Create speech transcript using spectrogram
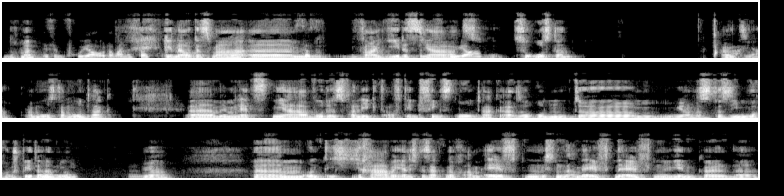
Nochmal? Ist im Frühjahr oder wann ist das? Genau, das war ähm, das war jedes Jahr zu, zu, Ostern, also ja. am Ostermontag. Ähm, Im letzten Jahr wurde es verlegt auf den Pfingstmontag, also rund, ähm, ja, was ist das, sieben Wochen später dann, ne? Mhm. Ja. Ähm, und ich habe ehrlich gesagt noch am 11., am 11.11., .11., wie in Köln, äh,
